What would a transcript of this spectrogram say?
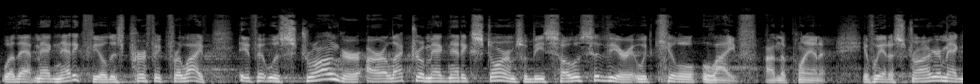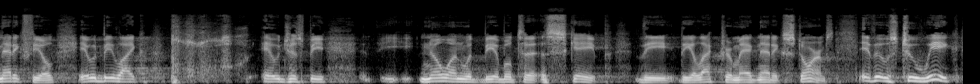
Well, that magnetic field is perfect for life. If it was stronger, our electromagnetic storms would be so severe it would kill life on the planet. If we had a stronger magnetic field, it would be like it would just be, no one would be able to escape the, the electromagnetic storms. If it was too weak,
